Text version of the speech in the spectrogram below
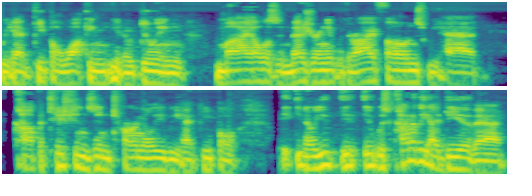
We had people walking, you know, doing miles and measuring it with their iPhones. We had competitions internally. We had people you know, it, it was kind of the idea that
